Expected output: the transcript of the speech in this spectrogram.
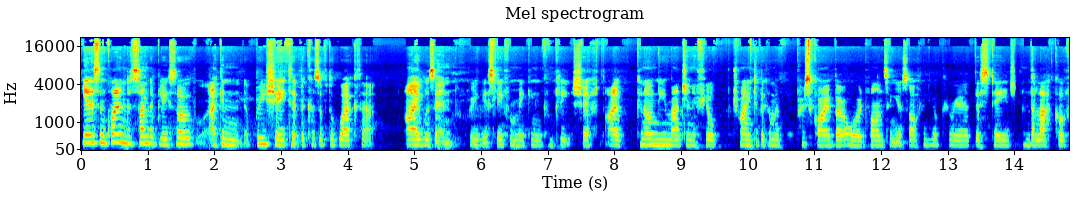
Yes, and quite understandably so. I can appreciate it because of the work that I was in previously from making a complete shift. I can only imagine if you're trying to become a prescriber or advancing yourself in your career at this stage and the lack of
